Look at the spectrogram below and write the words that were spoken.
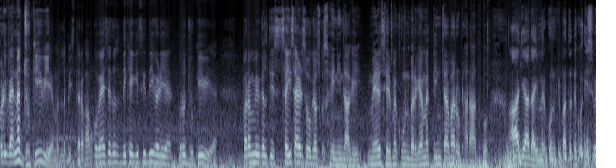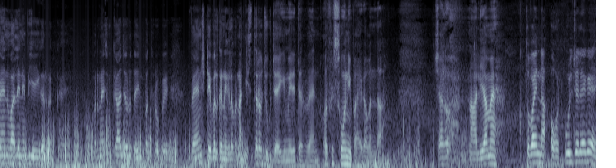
थोड़ी वैन ना झुकी हुई है मतलब इस तरफ़। आपको वैसे तो दिखेगी, सीधी खड़ी है, पर वो झुकी हुई है। पर अब मेरी गलती, सही साइड से हो गया, उसको सही नींद आ गई। मेरे सिर में खून भर गया, मैं तीन चार बार उठा रात को। आज याद आई मेरे को उनकी बात। तो देखो, इस वैन वाले ने भी यही कर रखा है। वरना इसको क्या ज़रूरत है इन पत्थरों पे? वैन स्टेबल करने के लिए वरना इस तरफ़ झुक जाएगी मेरी तरफ़ वैन और फिर सो नहीं पाएगा बंदा। चलो ना लिया मैं। तो भाई ना हॉट पूल चले गए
